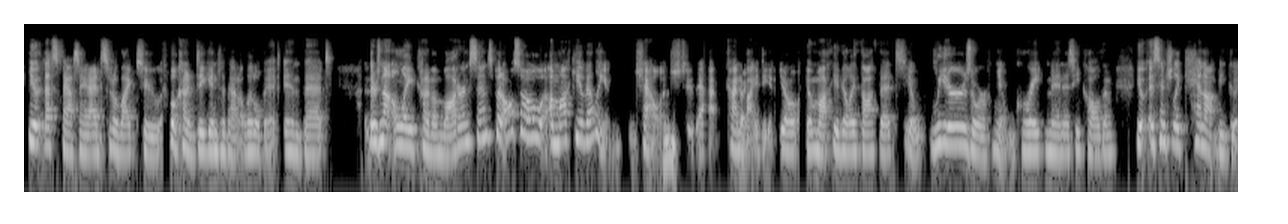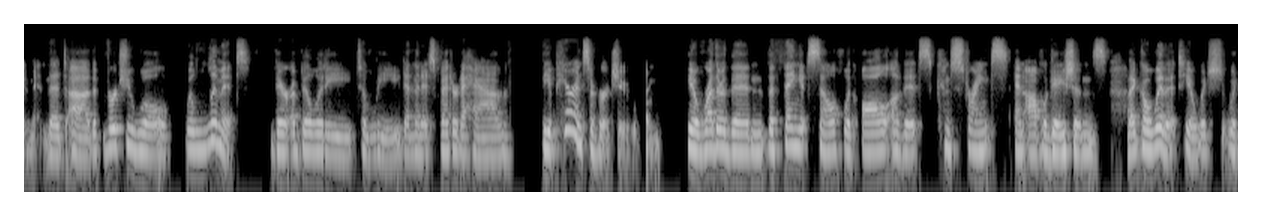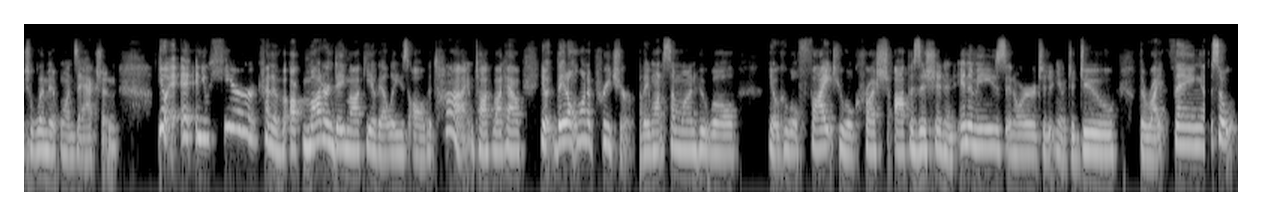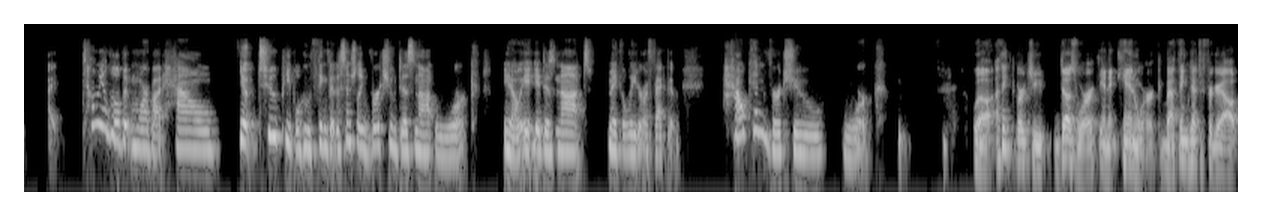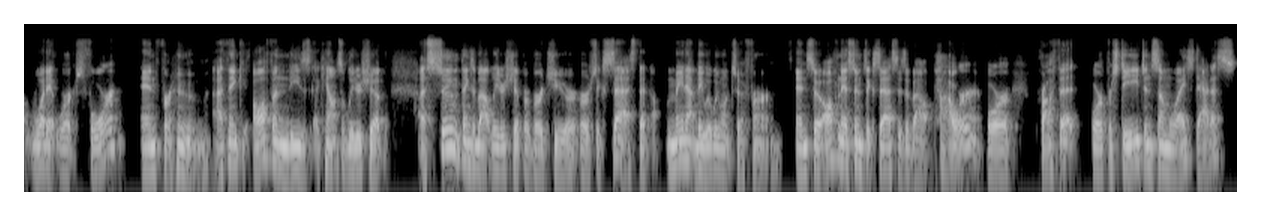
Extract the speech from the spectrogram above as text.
You know, that's fascinating. I'd sort of like to, well, kind of dig into that a little bit in that there's not only kind of a modern sense, but also a Machiavellian challenge mm-hmm. to that kind right. of idea. You know, you know, Machiavelli thought that you know leaders or you know great men, as he called them, you know, essentially cannot be good men. That uh, that virtue will will limit their ability to lead, and then it's better to have the appearance of virtue you know, rather than the thing itself with all of its constraints and obligations that go with it, you know, which which limit one's action you know, and, and, you hear kind of uh, modern day Machiavellis all the time talk about how, you know, they don't want a preacher. They want someone who will, you know, who will fight, who will crush opposition and enemies in order to, you know, to do the right thing. So tell me a little bit more about how, you know, two people who think that essentially virtue does not work, you know, it, it does not make a leader effective. How can virtue work? Well, I think virtue does work and it can work, but I think we have to figure out what it works for and for whom. I think often these accounts of leadership assume things about leadership or virtue or, or, success that may not be what we want to affirm. And so often they assume success is about power or profit or prestige in some way, status.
